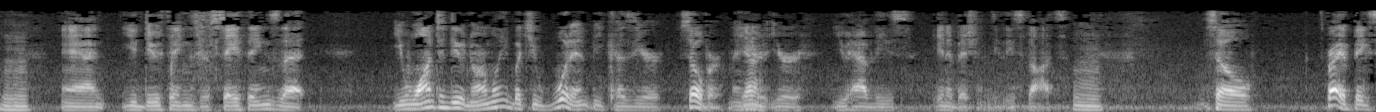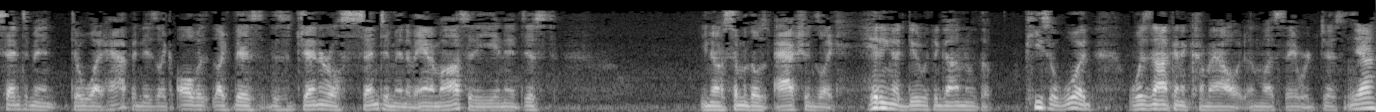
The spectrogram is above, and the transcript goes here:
Mm-hmm. and you do things or say things that you want to do normally, but you wouldn't because you're sober and Yeah. you're, you're you have these inhibitions, these thoughts. Mm-hmm. So it's probably a big sentiment to what happened is like all the like there's this general sentiment of animosity and it just you know some of those actions like hitting a dude with a gun with a piece of wood was not going to come out unless they were just Yeah.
